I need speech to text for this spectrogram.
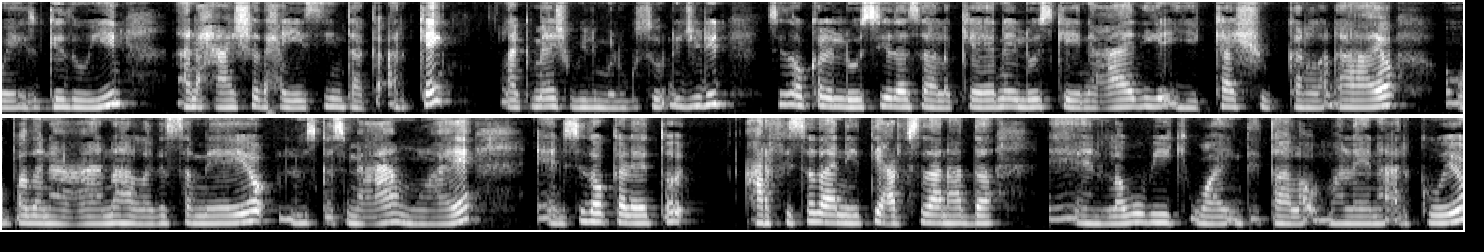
way ana xaanshada xayeysiinta ka arkay laakiin meesha weli ma lagu soo dhejinin sidoo kale loosyadaasaa la keenay. Looskeena caadiga iyo kashukan la dhahayo oo badanaa caanaha laga sameeyo. Looskaas macaan waaye. Sidoo kaleeto carfisadaniiti carfisadan hadda labo wiik waaye intay taala umaleyna arkooyo.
